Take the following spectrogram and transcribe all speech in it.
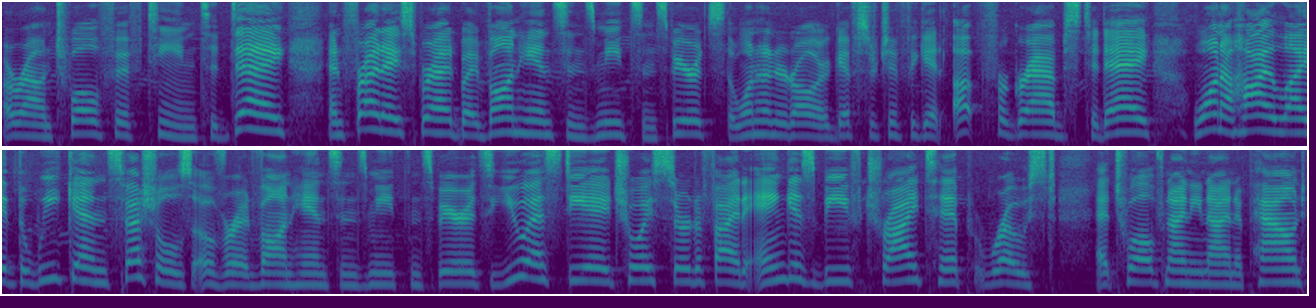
around 12:15 today. And Friday Spread by Von Hansen's Meats and Spirits, the $100 gift certificate up for grabs today. Want to highlight the weekend specials over at Von Hansen's Meats and Spirits. USDA Choice Certified Angus Beef Tri-Tip Roast at $12.99 a pound.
